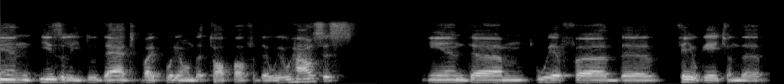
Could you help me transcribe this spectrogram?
can easily do that by putting on the top of the wheelhouses and um, with uh, the tailgate on the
